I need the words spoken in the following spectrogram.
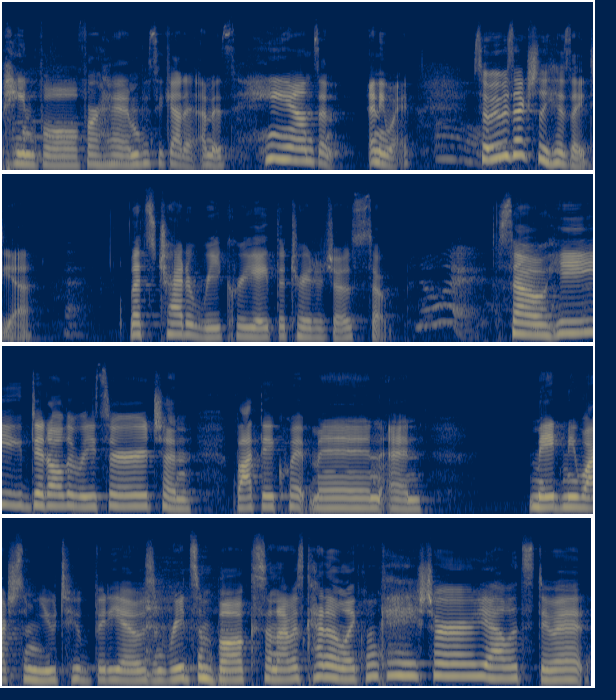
painful for him because he got it on his hands and anyway so it was actually his idea Okay. let's try to recreate the trader joe's soap. So he did all the research and bought the equipment and made me watch some YouTube videos and read some books. And I was kind of like, okay, sure, yeah, let's do it.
